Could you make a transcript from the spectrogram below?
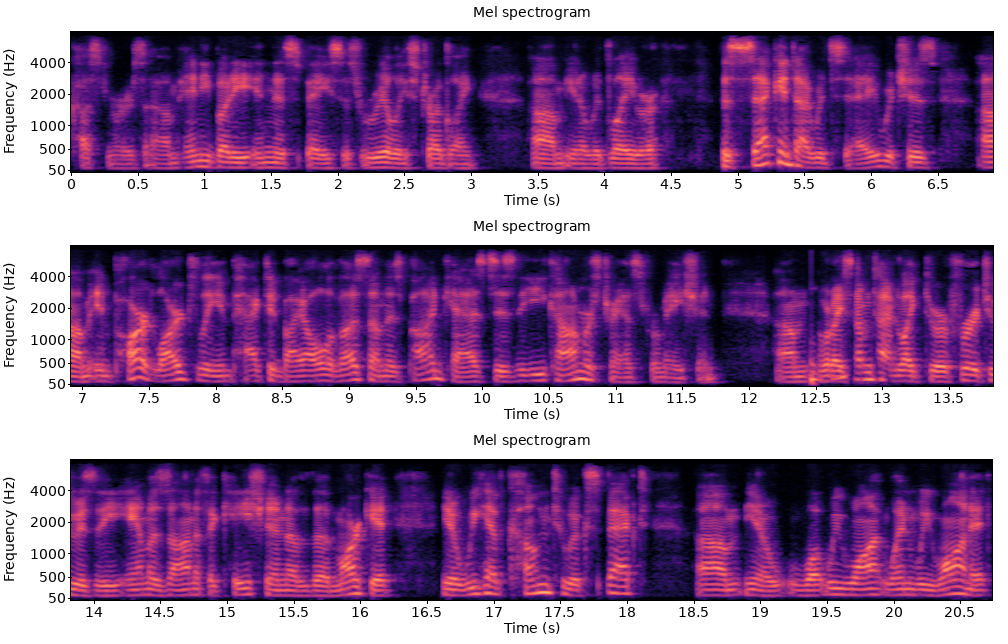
customers. Um, anybody in this space is really struggling, um, you know, with labor. The second, I would say, which is um, in part largely impacted by all of us on this podcast, is the e-commerce transformation. Um, what I sometimes like to refer to as the Amazonification of the market. You know, we have come to expect, um, you know, what we want when we want it.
